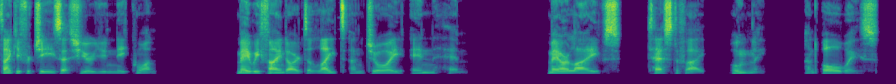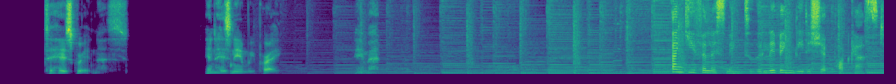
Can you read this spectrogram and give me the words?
Thank you for Jesus, your unique one. May we find our delight and joy in him. May our lives testify only and always to his greatness. In his name we pray. Amen. Thank you for listening to the Living Leadership Podcast.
